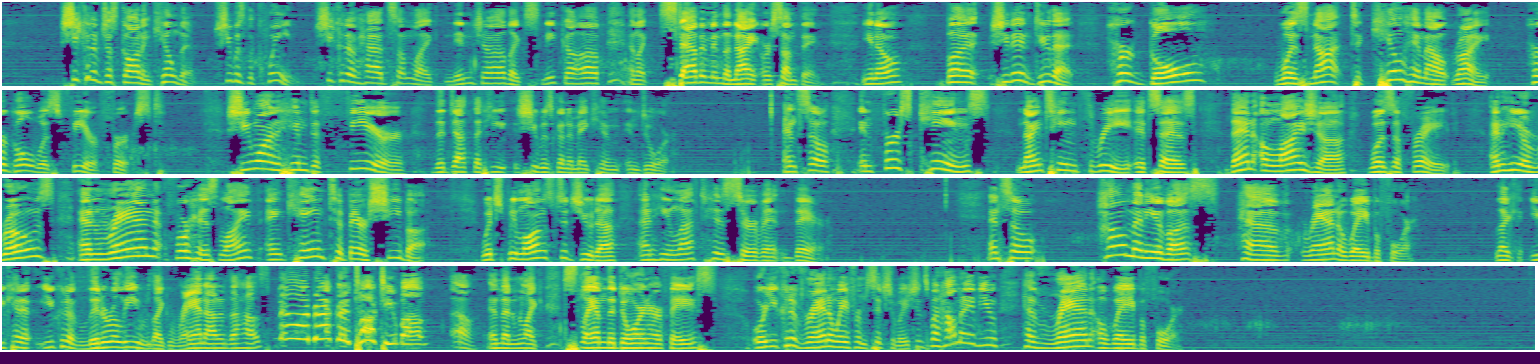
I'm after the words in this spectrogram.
she could have just gone and killed him. She was the queen. She could have had some like ninja like sneak up and like stab him in the night or something, you know? But she didn't do that. Her goal was not to kill him outright. Her goal was fear first. She wanted him to fear the death that he she was going to make him endure. And so in 1 Kings 19:3 it says, "Then Elijah was afraid, and he arose and ran for his life and came to Beersheba, which belongs to Judah, and he left his servant there." And so how many of us have ran away before? Like you could you could have literally like ran out of the house. No, I'm not going to talk to you, mom. Oh, and then like slammed the door in her face. Or you could have ran away from situations. But how many of you have ran away before?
